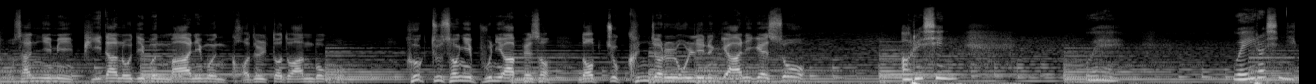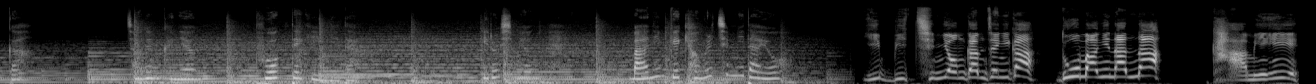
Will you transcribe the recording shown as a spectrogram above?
도사님이 비단 옷 입은 마님은 거들떠도 안 보고 흑두성이 분이 앞에서 넙죽 큰 절을 올리는 게 아니겠소? 어르신, 왜, 왜 이러십니까? 저는 그냥 부엌대기입니다. 이러시면 마님께 경을 칩니다요. 이 미친 영감쟁이가 노망이 났나? 감히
